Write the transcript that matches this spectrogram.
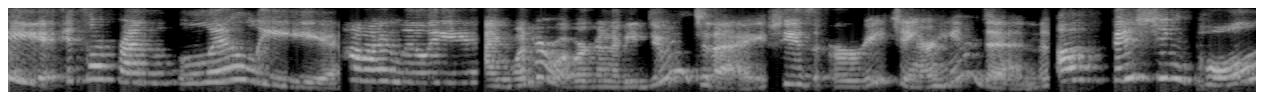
Hey, it's our friend Lily. Hi, Lily. I wonder what we're going to be doing today. She's reaching her hand in. A fishing pole?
